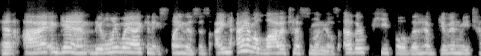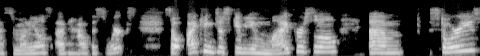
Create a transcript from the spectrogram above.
And I, again, the only way I can explain this is I, I have a lot of testimonials, other people that have given me testimonials of how this works. So I can just give you my personal um, stories,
